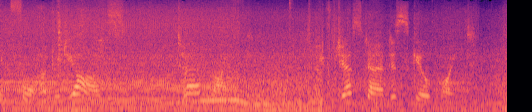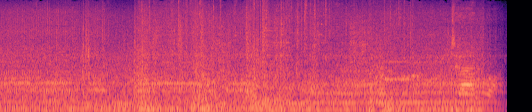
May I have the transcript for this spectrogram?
In 400 yards, turn right. You've just earned a skill point. Turn right.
